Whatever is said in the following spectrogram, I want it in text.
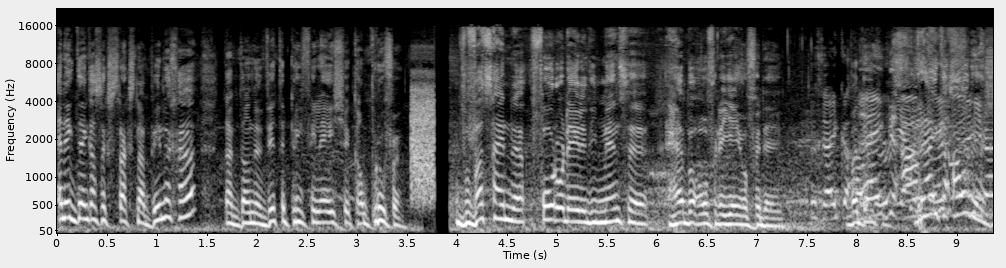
En ik denk als ik straks naar binnen ga, dat ik dan de witte privilege kan proeven. Wat zijn de vooroordelen die mensen hebben over de JOVD? Rijke, Wat rijke, denk- ouders. Rijke ouders.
